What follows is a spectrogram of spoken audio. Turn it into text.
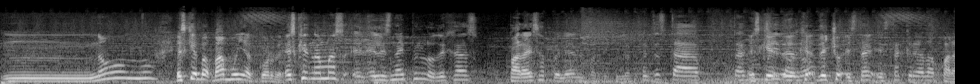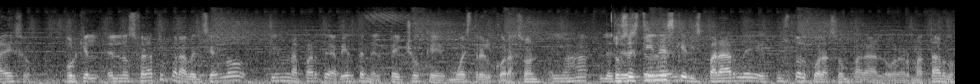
Mm, no, no. es que va, va muy acorde. Es que nada más el, el sniper lo dejas para esa pelea en particular. Entonces está, está Es que, chido, es que, ¿no? de hecho, está, está creada para eso. Porque el, el Nosferatu, para vencerlo, tiene una parte abierta en el pecho que muestra el corazón. Ajá, Entonces tienes que ver. dispararle justo al corazón para lograr matarlo.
